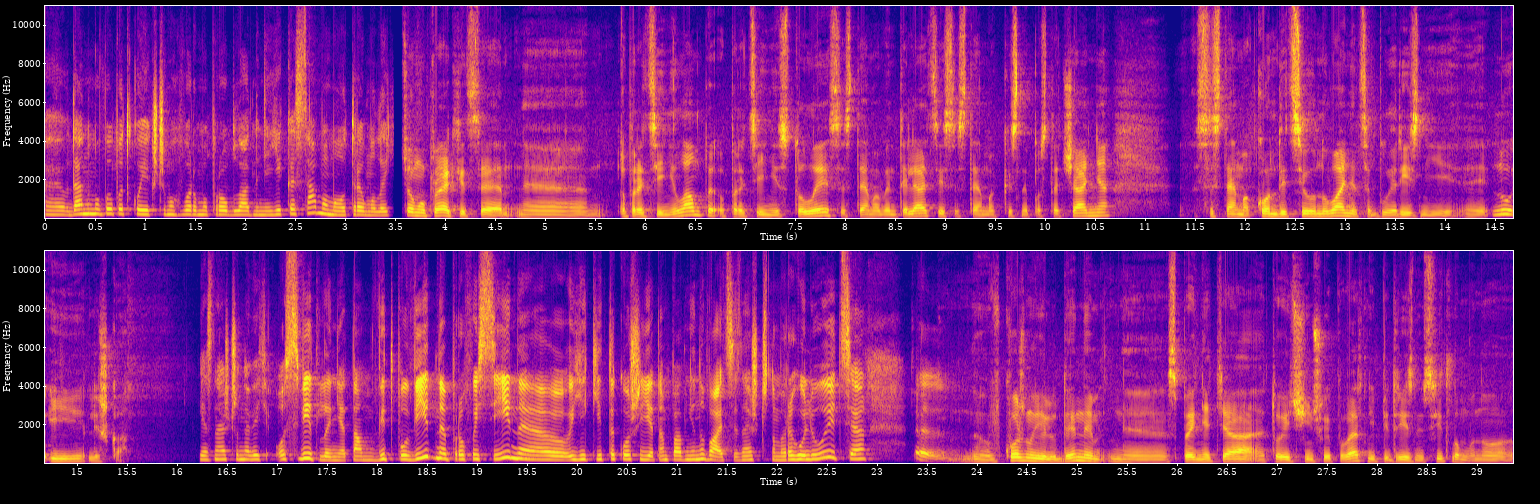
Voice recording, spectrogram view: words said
Е, В даному випадку, якщо ми говоримо про обладнання, яке саме ми отримали? В цьому проєкті це е, операційні лампи, операційні столи, система вентиляції, система киснепостачання, система кондиціонування це були різні, е, ну і ліжка. Я знаю, що навіть освітлення там відповідне, професійне, які також є там певні новації. Знаєш, що там регулюється. Е, В кожної людини е, сприйняття тої чи іншої поверхні під різним світлом, воно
